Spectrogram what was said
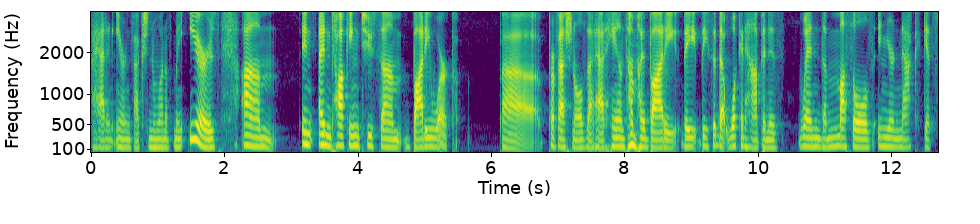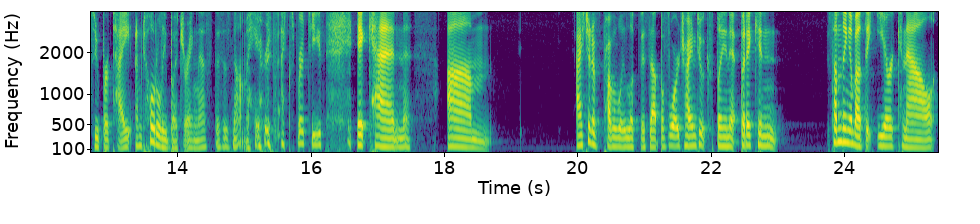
I had an ear infection in one of my ears. Um, in, and talking to some body work uh, professionals that had hands on my body, they they said that what can happen is when the muscles in your neck get super tight. I'm totally butchering this. This is not my area of expertise. It can um I should have probably looked this up before trying to explain it, but it can something about the ear canal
